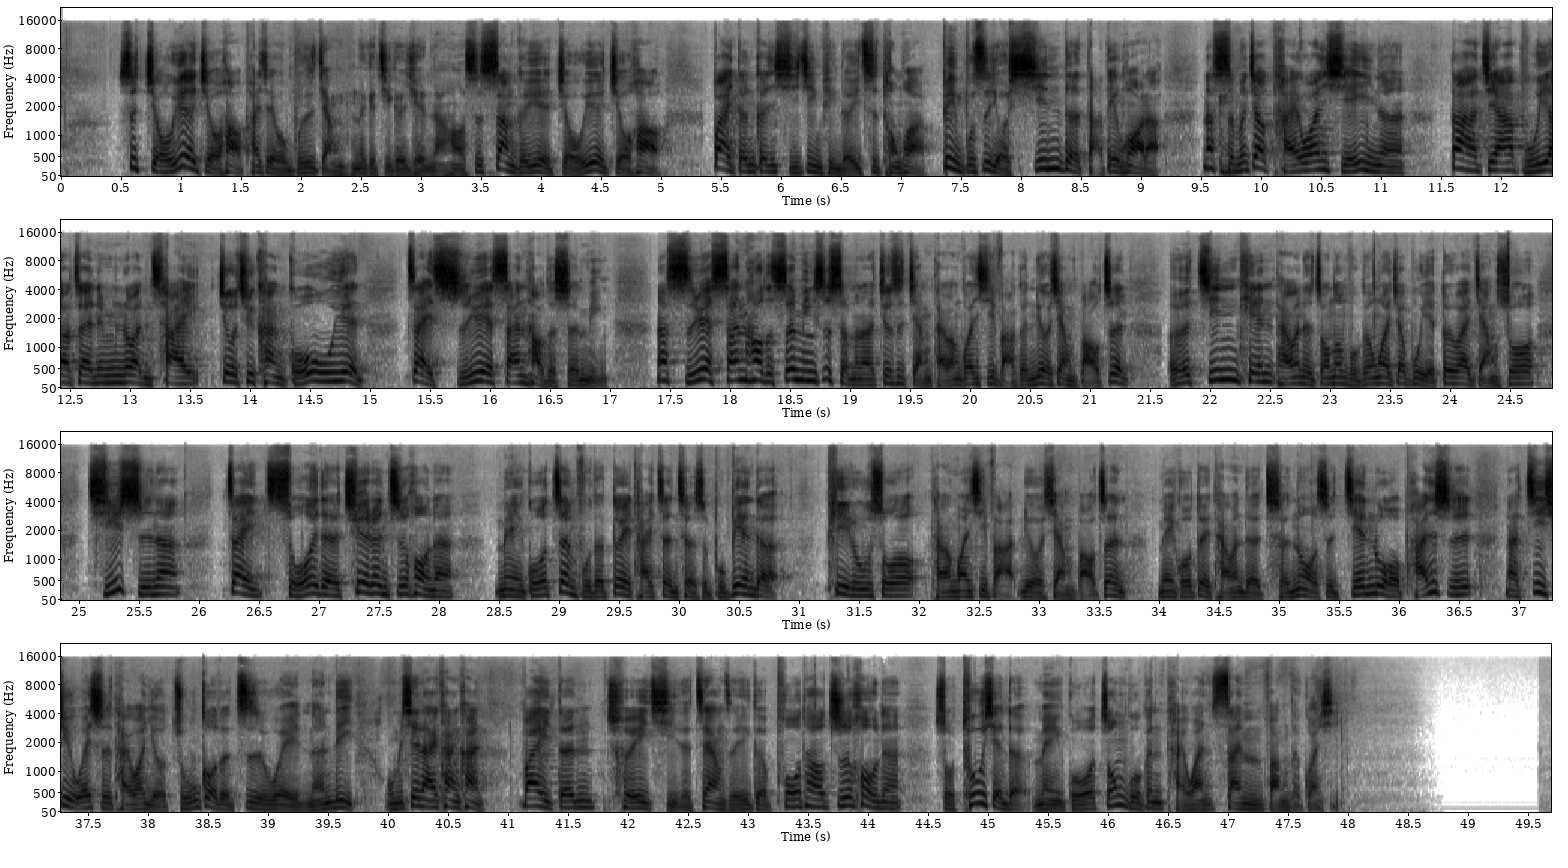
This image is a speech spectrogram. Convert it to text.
是九月九号，拍摄？我不是讲那个几个月前的哈，是上个月九月九号，拜登跟习近平的一次通话，并不是有新的打电话了。那什么叫台湾协议呢？大家不要在那边乱猜，就去看国务院在十月三号的声明。那十月三号的声明是什么呢？就是讲台湾关系法跟六项保证。而今天台湾的总统府跟外交部也对外讲说，其实呢，在所谓的确认之后呢。美国政府的对台政策是不变的，譬如说《台湾关系法》六项保证，美国对台湾的承诺是坚若磐石，那继续维持台湾有足够的自卫能力。我们先来看看拜登吹起的这样子一个波涛之后呢，所凸显的美国、中国跟台湾三方的关系。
